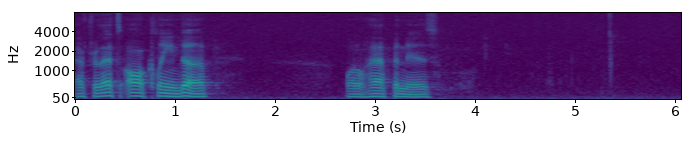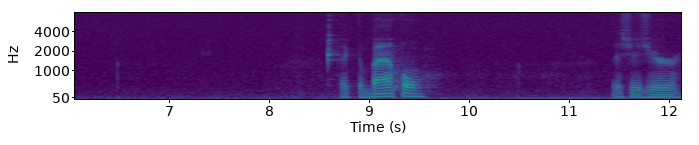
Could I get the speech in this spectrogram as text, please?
after that's all cleaned up, what will happen is take the baffle. This is your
